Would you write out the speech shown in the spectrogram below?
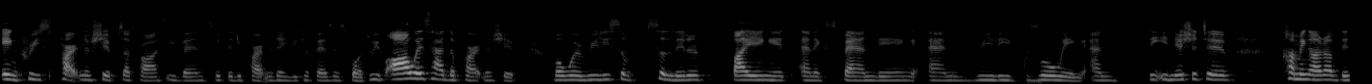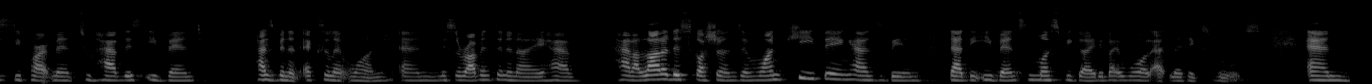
increase partnerships across events with the Department of Youth Affairs and Sports. We've always had the partnership, but we're really solidifying it and expanding and really growing. And the initiative coming out of this department to have this event has been an excellent one. And Mr. Robinson and I have had a lot of discussions and one key thing has been that the events must be guided by World Athletics rules. And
